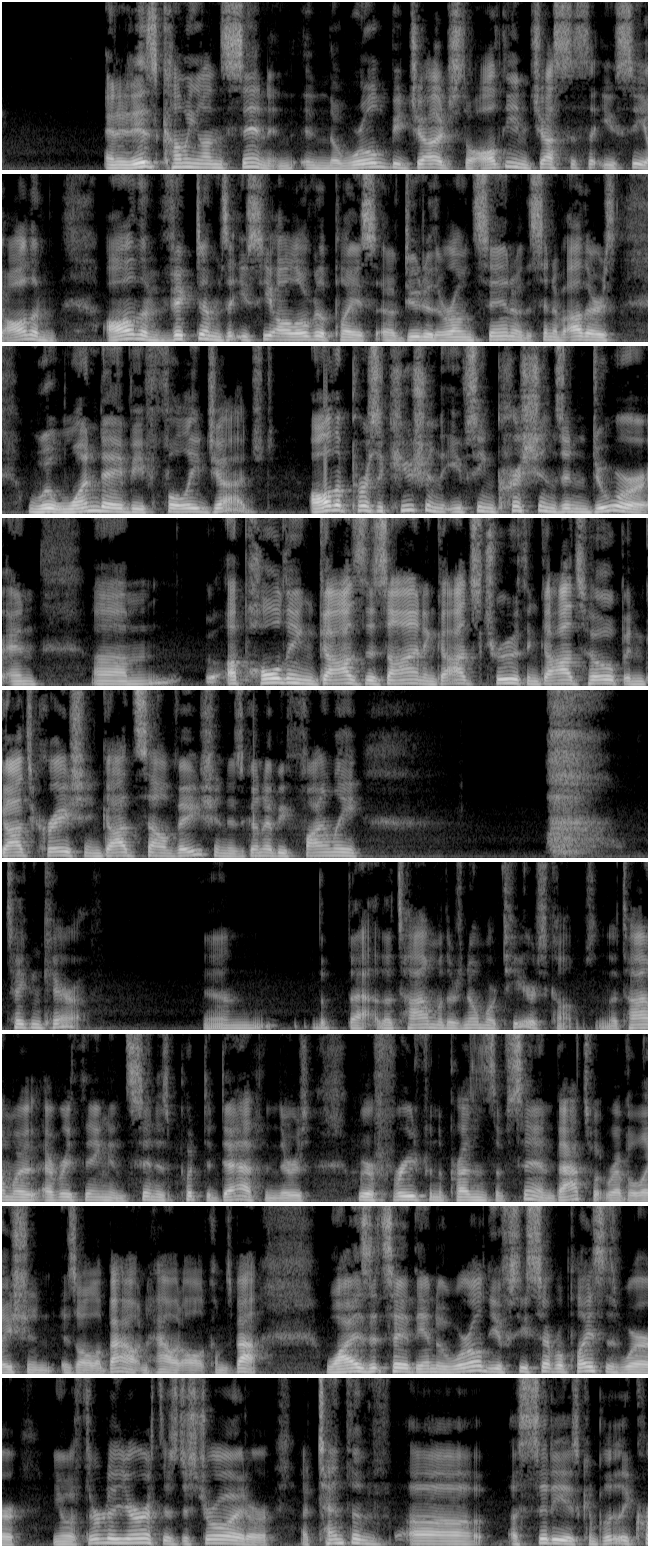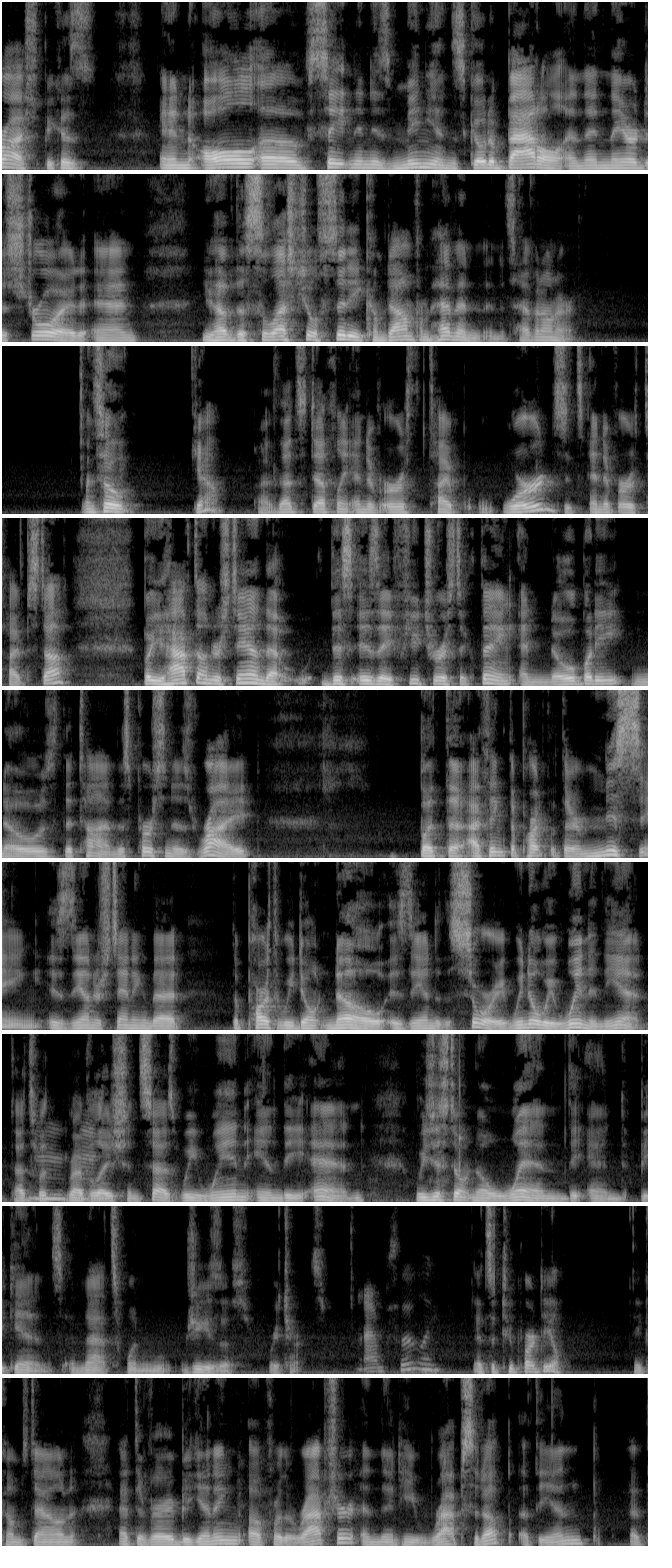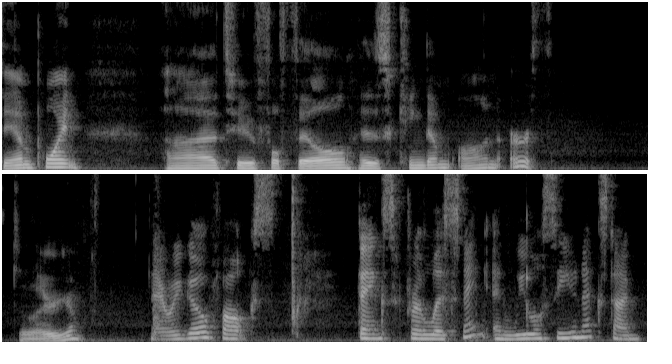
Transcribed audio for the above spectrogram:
And it is coming on sin, and, and, the world will be judged. So all the injustice that you see, all the all the victims that you see all over the place of due to their own sin or the sin of others, will one day be fully judged. All the persecution that you've seen Christians endure and um, upholding God's design and God's truth and God's hope and God's creation, and God's salvation is going to be finally taken care of. And the, the, the, time where there's no more tears comes, and the time where everything in sin is put to death, and there's we're freed from the presence of sin. That's what Revelation is all about, and how it all comes about. Why does it say at the end of the world? You see several places where you know a third of the earth is destroyed, or a tenth of uh, a city is completely crushed because, and all of Satan and his minions go to battle, and then they are destroyed, and you have the celestial city come down from heaven, and it's heaven on earth. And so, yeah, uh, that's definitely end of earth type words. It's end of earth type stuff. But you have to understand that this is a futuristic thing and nobody knows the time. This person is right. But the, I think the part that they're missing is the understanding that the part that we don't know is the end of the story. We know we win in the end. That's what mm-hmm. Revelation says. We win in the end. We just don't know when the end begins. And that's when Jesus returns. Absolutely. It's a two part deal. He comes down at the very beginning uh, for the rapture, and then he wraps it up at the end at the end point uh, to fulfill his kingdom on earth. So there you go. There we go, folks. Thanks for listening, and we will see you next time.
